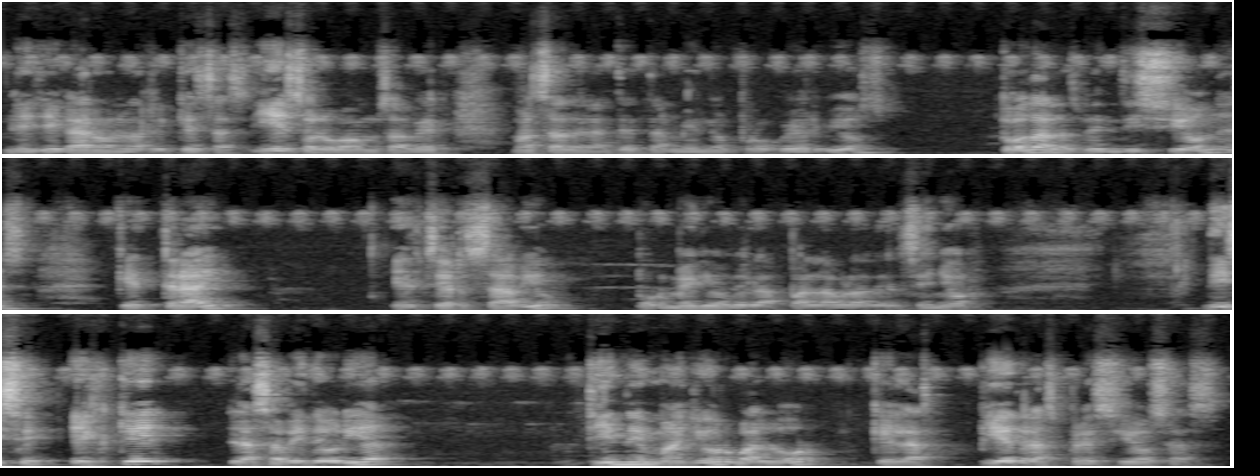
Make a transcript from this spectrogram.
le llegaron las riquezas. Y eso lo vamos a ver más adelante también en Proverbios. Todas las bendiciones que trae el ser sabio por medio de la palabra del Señor. Dice, el que la sabiduría tiene mayor valor que las piedras preciosas.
